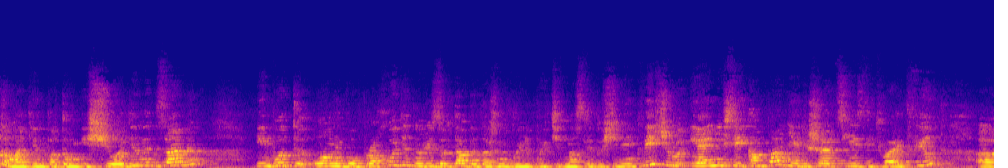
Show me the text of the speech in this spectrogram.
там один, потом еще один экзамен. И вот он его проходит, но результаты должны были быть на следующий день к вечеру. И они всей компанией решают съездить в Уайтфилд, э,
